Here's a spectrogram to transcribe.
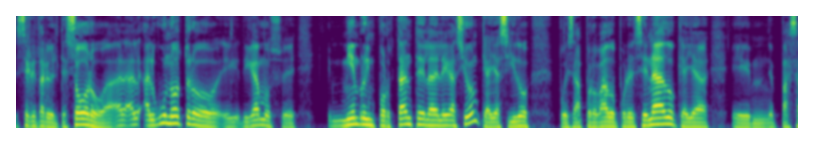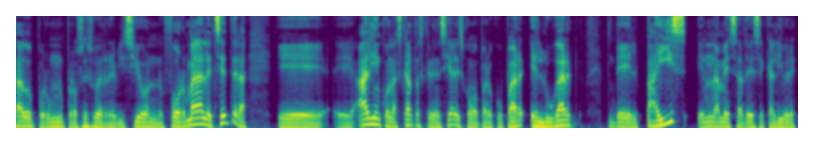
secretario del Tesoro, algún otro, eh, digamos, miembro importante de la delegación que haya sido pues aprobado por el Senado, que haya em, pasado por un proceso de revisión formal, etcétera. Eh, eh, alguien con las cartas credenciales como para ocupar el lugar del país en una mesa de ese calibre.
